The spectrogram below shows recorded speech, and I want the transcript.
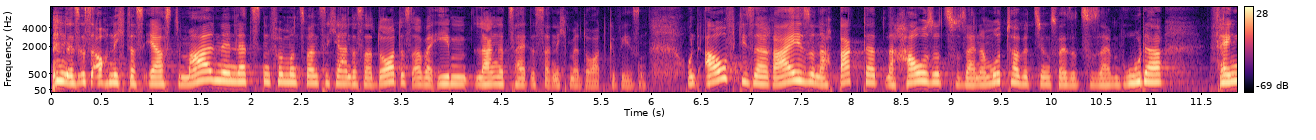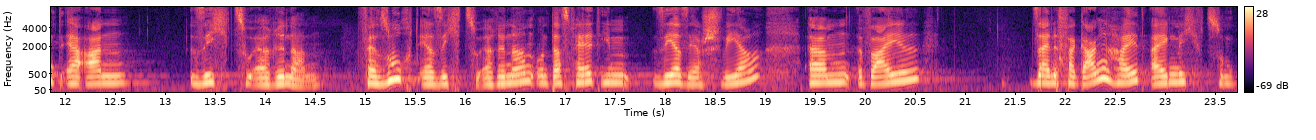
Es ist auch nicht das erste Mal in den letzten 25 Jahren, dass er dort ist, aber eben lange Zeit ist er nicht mehr dort gewesen. Und auf dieser Reise nach Bagdad, nach Hause zu seiner Mutter beziehungsweise zu seinem Bruder, fängt er an, sich zu erinnern versucht er sich zu erinnern und das fällt ihm sehr, sehr schwer, ähm, weil seine Vergangenheit eigentlich zum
